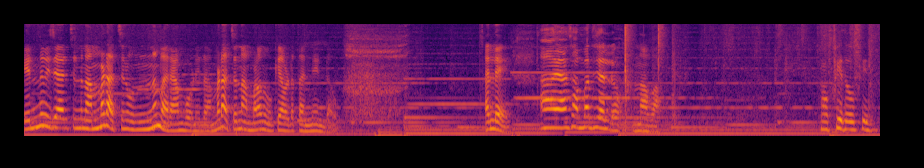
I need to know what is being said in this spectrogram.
എന്ന് വിചാരിച്ചിട്ട് നമ്മുടെ അച്ഛൻ ഒന്നും വരാൻ പോണില്ല. നമ്മുടെ അച്ഛൻ നമ്മളെ നോക്കി അവിടെ തന്നെ ഉണ്ടാവും. അല്ലേ? ആ ഞാൻ സമ്മതിച്ചല്ലോ. എന്നാ വാ. ഓഫ് ചെയ്ത് ഓഫ് ചെയ്ത്.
